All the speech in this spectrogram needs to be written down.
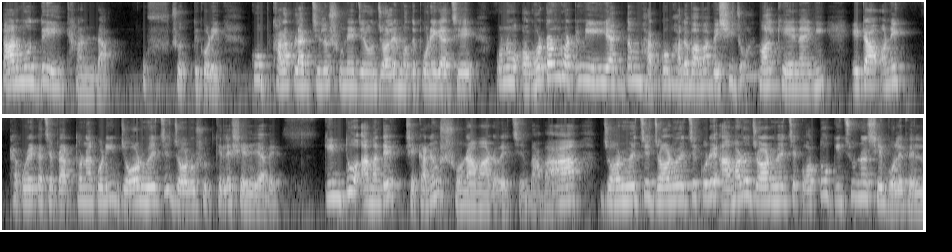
তার মধ্যে এই ঠান্ডা। উফ, সত্যি করেই। খুব খারাপ লাগছিল শুনে যে ও জলের মধ্যে পড়ে গেছে। কোনো অঘটন ঘটেনি, এই একদম ভাগ্য ভালো বাবা, বেশি জলমল খেয়ে নেয়নি। এটা অনেক ঠাকুরের কাছে প্রার্থনা করি, জ্বর হয়েছে, জ্বর ওষুধ খেলে সেরে যাবে। কিন্তু আমাদের সেখানেও সোনামা রয়েছে। বাবা, জ্বর হয়েছে জ্বর হয়েছে করে আমারও জ্বর হয়েছে, কত কিছু না সে বলে ফেলল,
